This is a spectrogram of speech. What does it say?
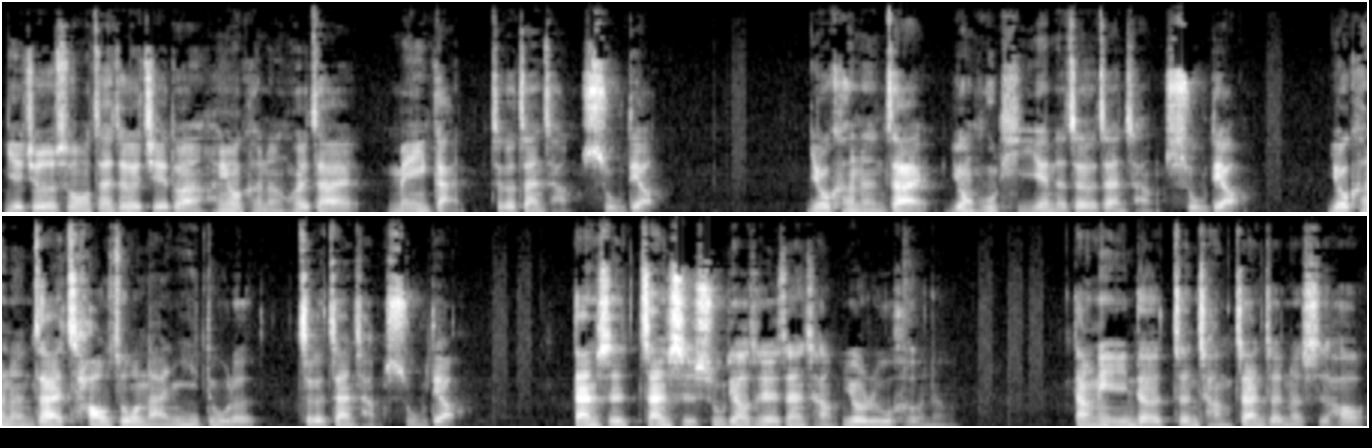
也就是说，在这个阶段，很有可能会在美感这个战场输掉，有可能在用户体验的这个战场输掉，有可能在操作难易度的这个战场输掉。但是暂时输掉这些战场又如何呢？当你赢得整场战争的时候。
